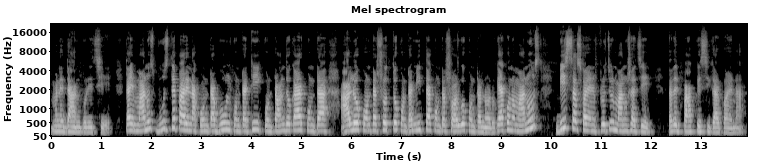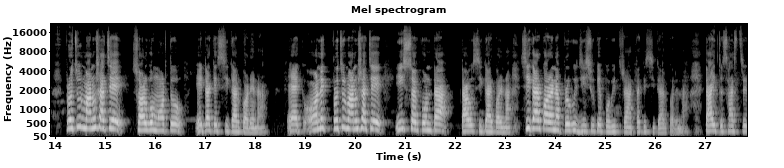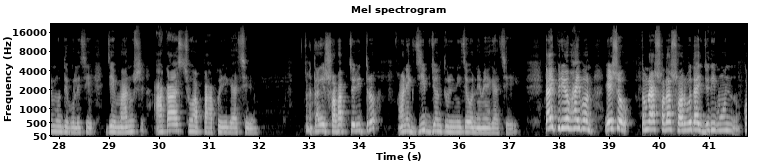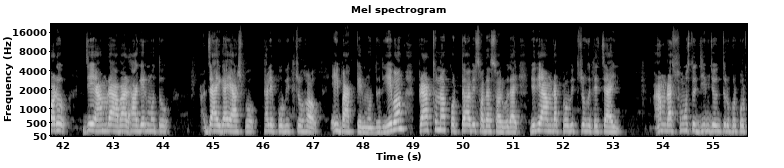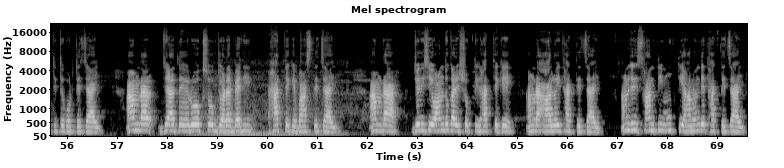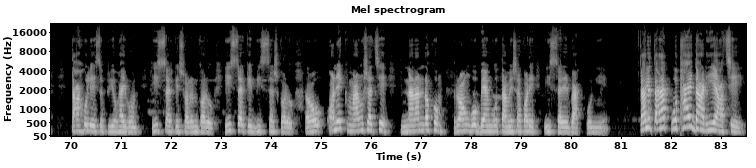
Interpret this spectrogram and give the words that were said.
মানে দান করেছে। তাই মানুষ বুঝতে পারে না কোনটা ভুল, কোনটা ঠিক, কোনটা অন্ধকার, কোনটা আলো, কোনটা সত্য, কোনটা মিথ্যা, কোনটা স্বর্গ, কোনটা নরক। এখনও মানুষ বিশ্বাস করে না, প্রচুর মানুষ আছে তাদের পাপকে স্বীকার করে না। প্রচুর মানুষ আছে স্বর্গ, মর্ত এটাকে স্বীকার করে না। এক, অনেক প্রচুর মানুষ আছে, ঈশ্বর কোনটা? তাও স্বীকার করে না। স্বীকার করে না প্রভু যিশুকে পবিত্র আত্মাকে স্বীকার করে না। তাই তো শাস্ত্রের মধ্যে বলেছে যে মানুষ আকাশ ছোঁয়া পাপ হয়ে গেছে। তাদের স্বভাব চরিত্র অনেক জীবজন্তুর নিচেও নেমে গেছে। তাই প্রিয় ভাই বোন এসো, তোমরা সদা সর্বদাই যদি মন করো যে আমরা আবার আগের মতো জায়গায় আসব, তাহলে পবিত্র হও। এই বাক্যের মধ্য দিয়ে এবং প্রার্থনা করতে হবে সদা সর্বদাই। যদি আমরা পবিত্র হতে চাই, আমরা সমস্ত জীবজন্তুর উপর কর্তৃত্ব করতে চাই, আমরা যাতে রোগ, শোক জড়া ব্যাধি হাত থেকে বাঁচতে চাই, আমরা যদি সেই অন্ধকারের শক্তির হাত থেকে আমরা আলোয় থাকতে চাই, আমরা যদি শান্তি, মুক্তি, আনন্দে থাকতে চাই, তাহলে এসো প্রিয় ভাই বোন ঈশ্বরকে স্মরণ করো, ঈশ্বরকে বিশ্বাস করো। অনেক মানুষ আছে নানান রকম রঙ্গ ব্যঙ্গ তামেশা করে ঈশ্বরের বাক্য নিয়ে। তাহলে তারা কোথায় দাঁড়িয়ে আছে?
